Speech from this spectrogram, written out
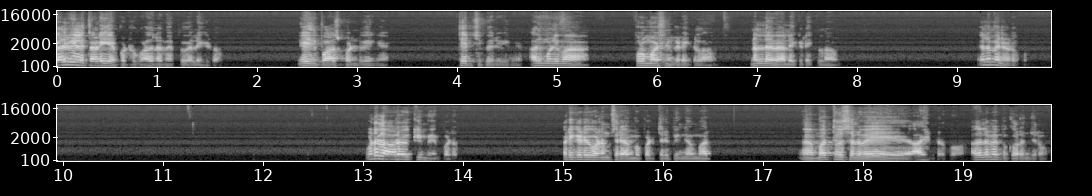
கல்வியில தடை ஏற்பட்டிருக்கும். அதெல்லாமே இப்போ விலகிடும். எழுதி பாஸ் பண்ணுவீங்க. தேர்ச்சி பெறுவீங்க. அது மூலியமா ப்ரொமோஷன் கிடைக்கலாம். நல்ல வேலை கிடைக்கலாம். எல்லாமே நடக்கும். உடல் ஆரோக்கியம் மேம்படும். அடிக்கடி உடம்பு சரியாமல் படுத்திருப்பீங்க. மத் மருத்துவ செலவே ஆகிட்டு இருக்கும். அதெல்லாமே இப்போ குறைஞ்சிரும்.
